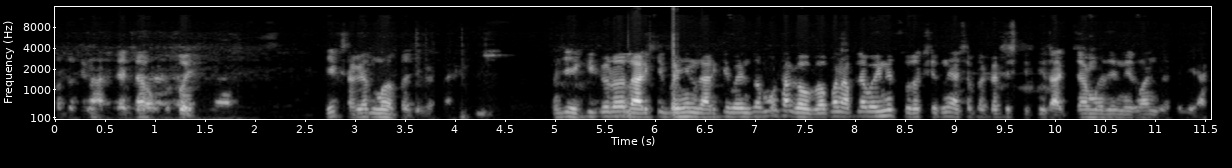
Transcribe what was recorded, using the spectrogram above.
पद्धतीने अत्याचार होतोय. ही एक सगळ्यात महत्वाची घटना आहे. म्हणजे एकीकडं लाडकी बहीण लाडकी बहीणचा मोठा गवगवा पण आपल्या बहिणीच सुरक्षित नाही अशा प्रकारची स्थिती राज्यामध्ये निर्माण झालेली आहे.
